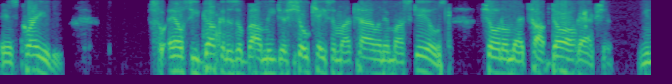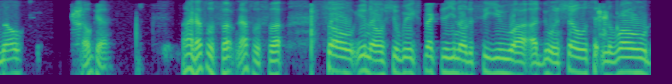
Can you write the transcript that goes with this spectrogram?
It's crazy. So LC Duncan is about me just showcasing my talent and my skills, showing them that top dog action, you know? Okay. All right, that's what's up. That's what's up. So, you know, should we expect to, you know, to see you uh, uh doing shows, hitting the road,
